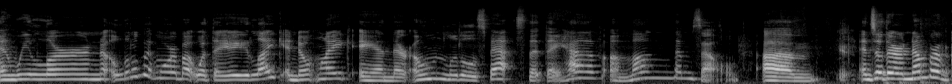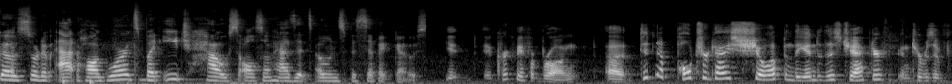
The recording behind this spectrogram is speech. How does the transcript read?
And we learn a little bit more about what they like and don't like and their own little spats that they have among themselves. Um, and so there are a number of ghosts sort of at Hogwarts, but each house also has its own specific ghost. Uh, correct me if I'm wrong. Uh, didn't a poltergeist show up in the end of this chapter in terms of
